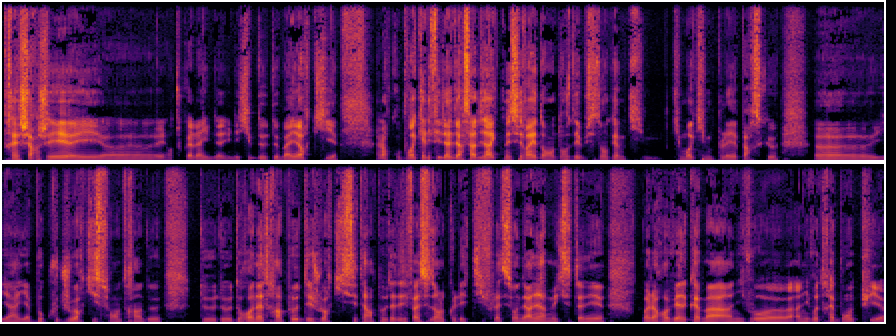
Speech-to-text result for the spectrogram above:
très chargé et, euh, en tout cas là une, équipe de, de Maillard qui alors qu'on pourrait qualifier d'adversaire direct, mais c'est vrai dans, dans ce début de saison quand même qui, qui moi qui me plaît parce que euh, il y a y a beaucoup de joueurs qui sont en train de de, de, renaître un peu, des joueurs qui s'étaient un peu peut-être effacés dans le collectif la saison dernière, mais qui cette année voilà reviennent quand même à un niveau euh, un niveau très bon. Et puis euh,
